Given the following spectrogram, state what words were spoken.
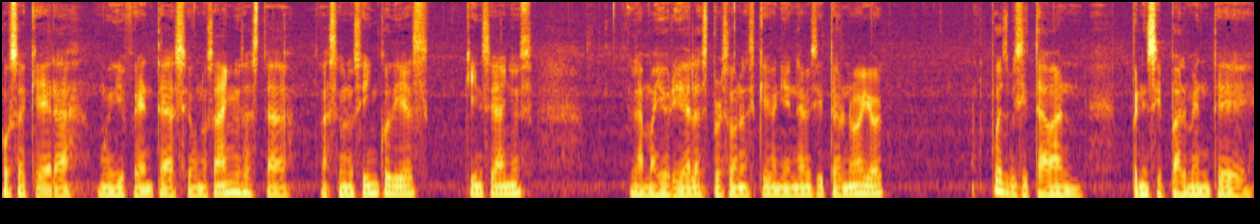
cosa que era muy diferente hace unos años, hasta hace unos 5, 10, 15 años. La mayoría de las personas que venían a visitar Nueva York, pues visitaban principalmente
